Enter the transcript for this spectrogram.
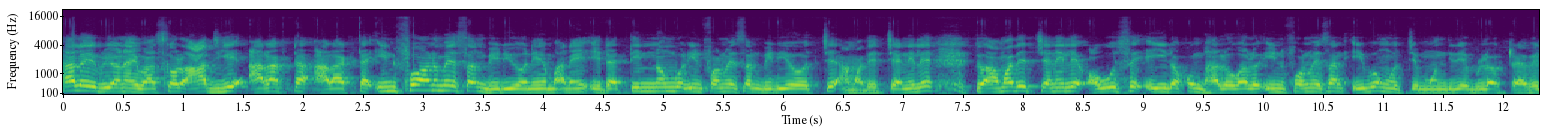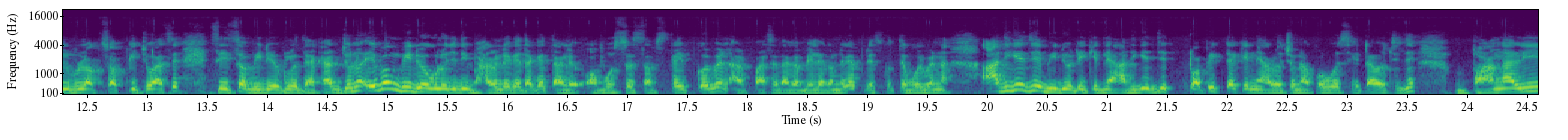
Hello everyone আমি ভাস্কর আজকে আর একটা আর একটা ইনফরমেশান ভিডিও নিয়ে মানে এটা তিন নম্বর ইনফরমেশান ভিডিও হচ্ছে আমাদের চ্যানেলে তো আমাদের চ্যানেলে অবশ্যই এই রকম ভালো ভালো ইনফরমেশান এবং হচ্ছে মন্দিরের ব্লগ ট্রাভেল ব্লগ সব কিছু আছে, সেই সব ভিডিওগুলো দেখার জন্য। এবং ভিডিওগুলো যদি ভালো লেগে থাকে, তাহলে অবশ্যই সাবস্ক্রাইব করবেন আর পাশে থাকা বেল আইকনটাকে প্রেস করতে বলবেন না। আজকে যে ভিডিওটিকে নিয়ে, আজকে যে টপিকটাকে নিয়ে আলোচনা করব, সেটা হচ্ছে যে বাঙালি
